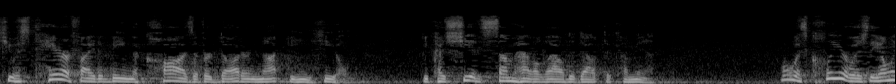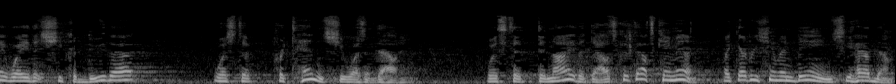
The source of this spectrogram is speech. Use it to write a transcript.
She was terrified of being the cause of her daughter not being healed because she had somehow allowed the doubt to come in. What was clear was the only way that she could do that was to pretend she wasn't doubting, was to deny the doubts, because doubts came in. Like every human being, she had them.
